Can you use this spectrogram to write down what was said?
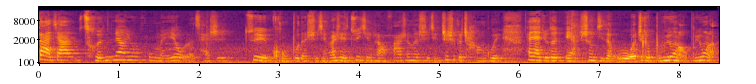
大家存量用户没有了，才是最恐怖的事情，而且最经常发生的事情，这是个常规。大家觉得，哎呀，升级的我这个不用了，我不用了，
